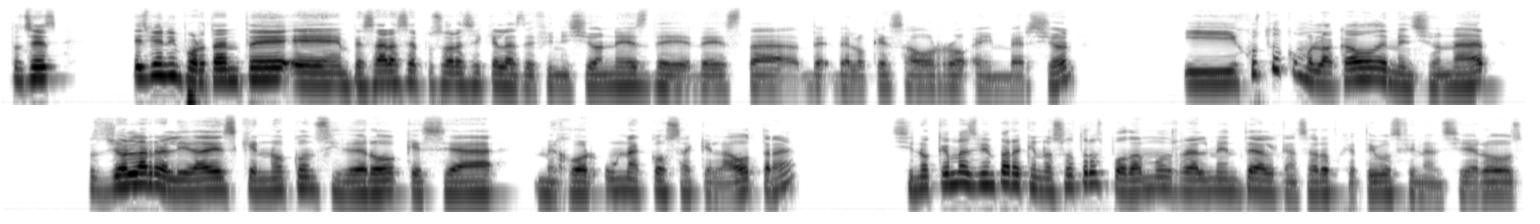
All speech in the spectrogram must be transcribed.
Entonces, es bien importante eh, empezar a hacer, pues ahora sí que las definiciones de, de esta, de, de, lo que es ahorro e inversión. Y justo como lo acabo de mencionar, pues yo la realidad es que no considero que sea mejor una cosa que la otra sino que más bien para que nosotros podamos realmente alcanzar objetivos financieros,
